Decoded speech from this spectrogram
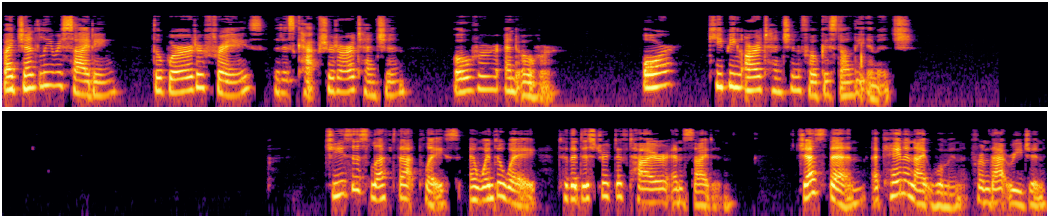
by gently reciting the word or phrase that has captured our attention over and over, or keeping our attention focused on the image. Jesus left that place and went away to the district of Tyre and Sidon. Just then, a Canaanite woman from that region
